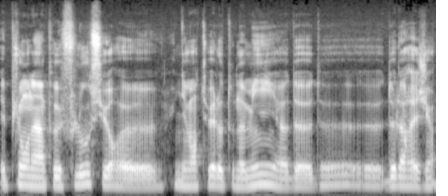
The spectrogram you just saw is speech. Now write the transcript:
Et puis, on est un peu flou sur euh, une éventuelle autonomie de, de, de, la région. À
